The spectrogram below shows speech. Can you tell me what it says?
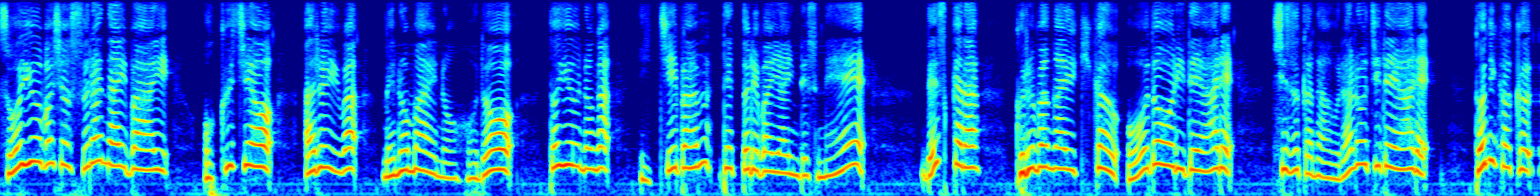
そういう場所すらない場合屋上あるいは目の前の歩道というのが一番手っ取り早いんですね。ですから車が行き交う大通りであれ静かな裏路地であれとにかく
